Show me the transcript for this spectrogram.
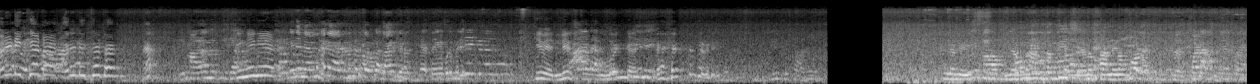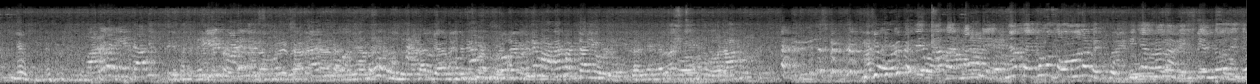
ഒരു ടിക്കട്ടെ ഒരു ടിക്കട്ടെ ഇങ്ങനെ. എനിക്ക് വലിയ ഞാൻ വെക്കുമ്പോ തോനെ വെക്കും. പിന്നെ എന്താ? എനിക്ക് എന്തോ ഒരു ഇത്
